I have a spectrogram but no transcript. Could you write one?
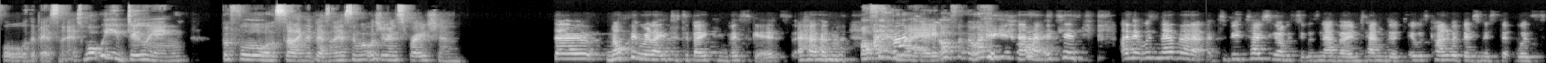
for the business? What were you doing before starting the business and what was your inspiration so nothing related to baking biscuits. Um, often had, the way, often the way. Yeah, it is. And it was never, to be totally honest, it was never intended. It was kind of a business that was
